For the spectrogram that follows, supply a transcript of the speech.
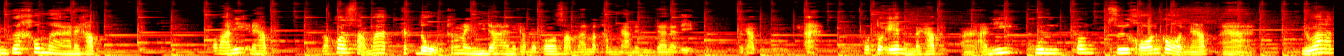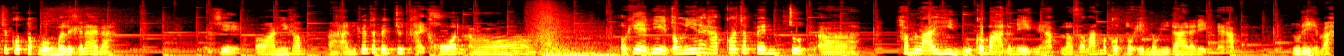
N เพื่อเข้ามานะครับ ประมาณนี้นะครับแล้วก็สามารถกระโดดข้างในนี้ได้นะครับ แล้วก็สามารถมาทำงานในนี้ได้นั่นเองนะครับอะกดตัว N นะครับอ่าอันนี้คุณต้องซื้อค้อนก่อนนะครับอ่าหรือว่าเราจะกดตกลงไปเลยก็ได้นะ เค ประมาณนี้ครับ อ่า อันนี้ก็จะเป็นจุดขายคอร์ส อ๋อ โอเค นี่ตรงนี้นะครับ ก็จะเป็นจุดอ่าทำลายหินอุกกาบาตนั่นเองนะครับ เราสามารถมากดตัวเอ็นตรงนี้ได้นั่นเองนะครับ ดูดิเห็นปะ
